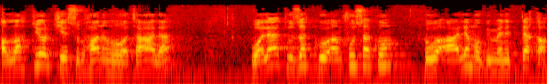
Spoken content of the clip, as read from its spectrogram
Allah diyor ki Subhanahu ve Teala وَلَا تُزَكُّوا أَنْفُسَكُمْ هُوَ عَالَمُ بِمَنِ اتَّقَى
